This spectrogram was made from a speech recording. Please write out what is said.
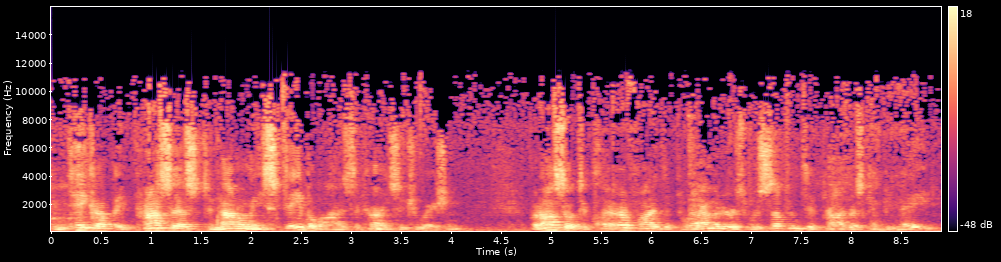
can take up a process to not only stabilize the current situation, but also to clarify the parameters where substantive progress can be made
